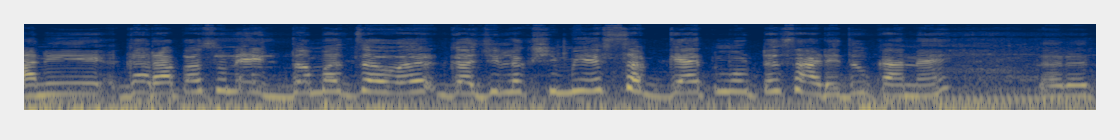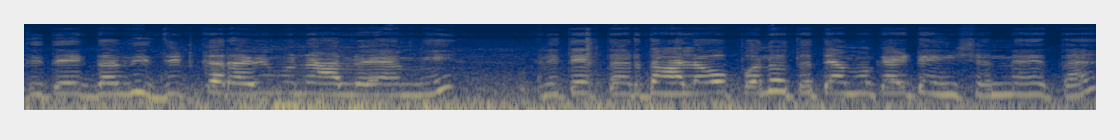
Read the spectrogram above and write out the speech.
आणि घरापासून एकदमच जवळ गजलक्ष्मी हे सगळ्यात मोठं साडी दुकान आहे. तर तिथे एकदा व्हिजिट करावी म्हणून आलोय आम्ही. आणि ते तर दहाला ओपन होतं त्यामुळे काही टेन्शन नाही येत आहे.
